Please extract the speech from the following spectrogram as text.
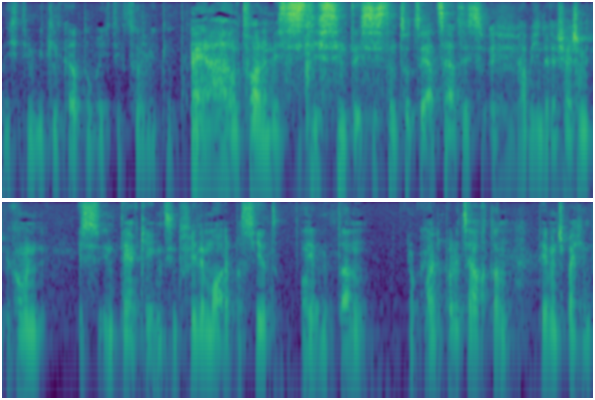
nicht die Mittel gehabt, um richtig zu ermitteln. Ja, und vor allem ist es, es, sind, es ist dann zu der Zeit, ist, habe ich in der Recherche mitbekommen, ist in der Gegend sind viele Morde passiert und Eben. dann Okay. war die Polizei auch dann dementsprechend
